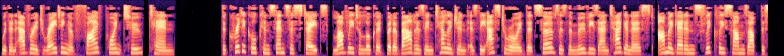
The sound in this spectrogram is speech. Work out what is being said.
with an average rating of 5.2/10. The critical consensus states, lovely to look at but about as intelligent as the asteroid that serves as the movie's antagonist. Armageddon slickly sums up the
